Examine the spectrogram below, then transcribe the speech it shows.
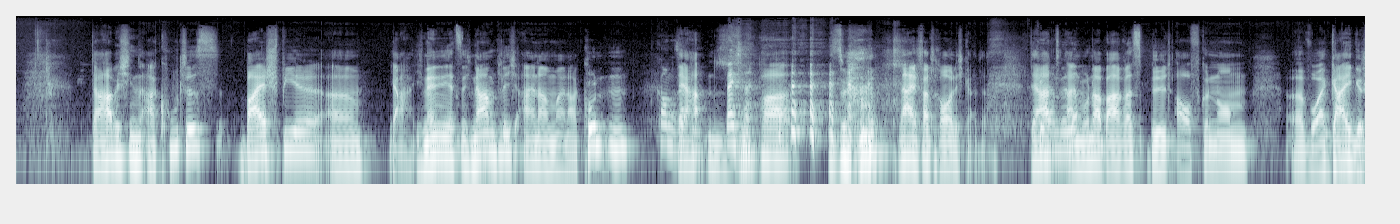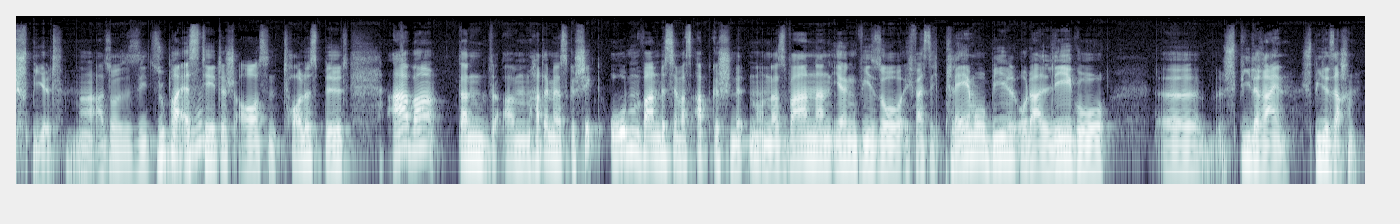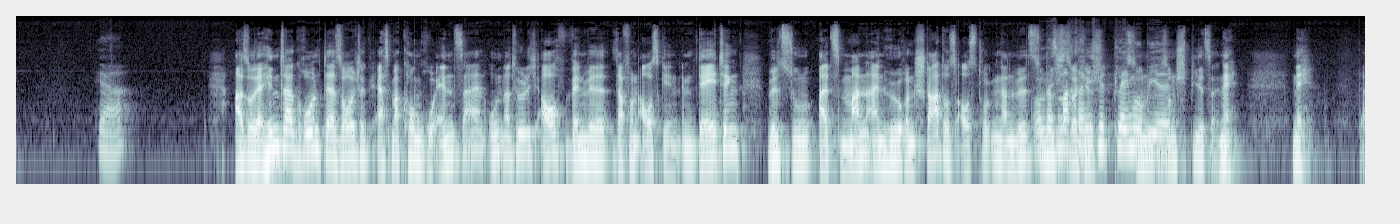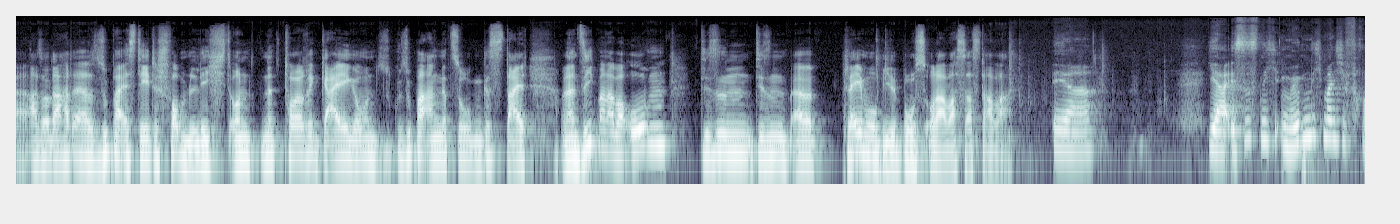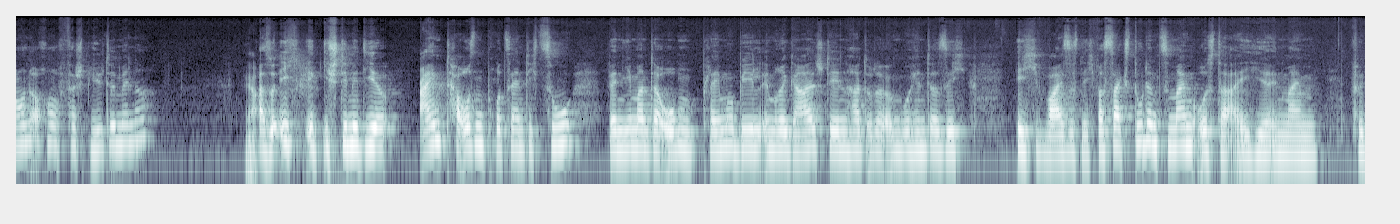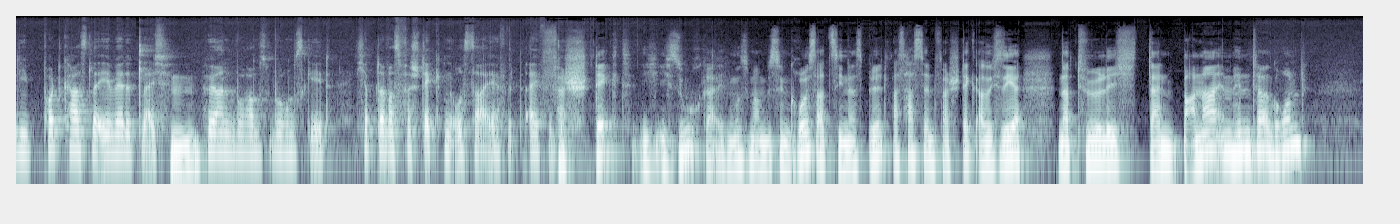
da habe ich ein akutes Beispiel. Äh, ja, ich nenne ihn jetzt nicht namentlich, einer meiner Kunden. Komm, der hat ein super, nein, Vertraulichkeit. Der hat ein wunderbares Bild aufgenommen, äh, wo er Geige spielt. Also sieht super mhm. ästhetisch mhm. aus, ein tolles Bild. Aber dann ähm, hat er mir das geschickt. Oben war ein bisschen was abgeschnitten und das waren dann irgendwie so, ich weiß nicht, Playmobil oder Lego äh, Spielereien, Spielsachen. Ja. Also der Hintergrund, der sollte erstmal kongruent sein und natürlich auch, wenn wir davon ausgehen, im Dating willst du als Mann einen höheren Status ausdrücken, dann willst und du nicht, solche, nicht mit Playmobil. So, so ein Spiel sein. Nee, nee. Also da hat er super ästhetisch vom Licht und eine teure Geige und super angezogen, gestylt. Und dann sieht man aber oben diesen, diesen äh, Playmobil-Bus oder was das da war. Ja. Ja, ist es nicht, mögen nicht manche Frauen auch verspielte Männer? Ja. Also ich, ich stimme dir 1000%ig zu, wenn jemand da oben Playmobil im Regal stehen hat oder irgendwo hinter sich. Ich weiß es nicht. Was sagst du denn zu meinem Osterei hier in meinem für die Podcastler, ihr werdet gleich hm. hören, worum es geht. Ich habe da was versteckt, ein Osterei für, Ei für Versteckt? Ich, ich suche gerade, ich muss mal ein bisschen größer ziehen, das Bild. Was hast du denn versteckt? Also ich sehe natürlich dein Banner im Hintergrund.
